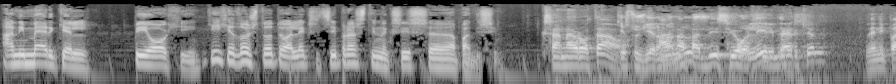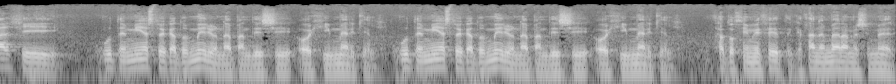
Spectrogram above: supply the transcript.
αν η Μέρκελ πει όχι. Και είχε δώσει τότε ο Αλέξη Τσίπρας την εξής απάντηση. Ξαναρωτάω. Και στους αν Γερμανούς απαντήσει όχι η πολίτες Μέρκελ; δεν υπάρχει ούτε μία στο εκατομμύριο να απαντήσει όχι η Μέρκελ. Ούτε μία στο εκατομμύριο να απαντήσει όχι η Μέρκελ. Θα το θυμηθείτε και θα είναι μέρα μεσημέρι.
